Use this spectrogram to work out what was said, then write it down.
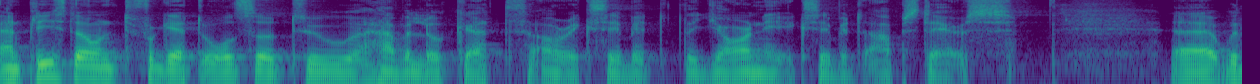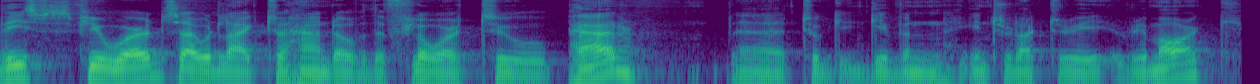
and please don't forget also to have a look at our exhibit, the Yarny exhibit upstairs. Uh, with these few words, I would like to hand over the floor to Per uh, to give an introductory remark,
